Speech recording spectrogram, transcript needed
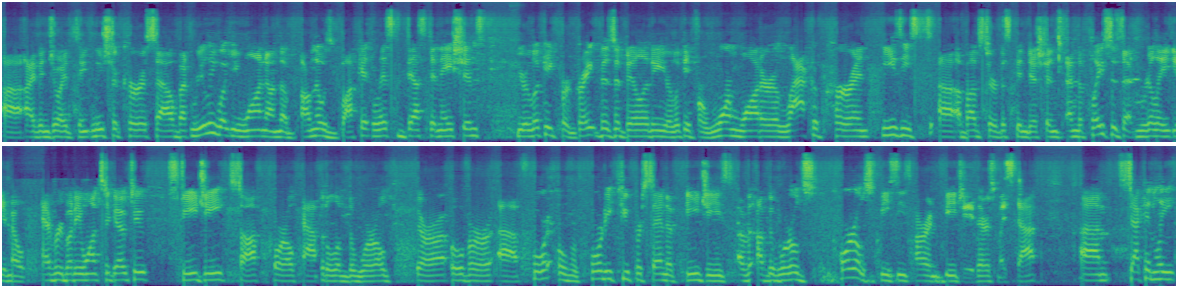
Uh, I've enjoyed St. Lucia, Curacao, but really what you want on the on those bucket list destinations, you're looking for great visibility, you're looking for warm water, lack of current, easy uh, above surface conditions, and the places that really, you know, everybody wants to go to, Fiji, soft coral capital of the world. There are over uh, four, over 42% of Fiji's of, of the world's coral species are in Fiji. There's my stat. Um, secondly,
